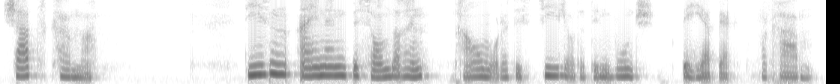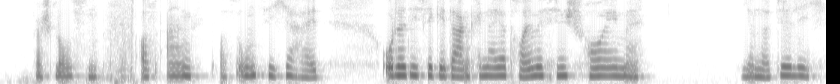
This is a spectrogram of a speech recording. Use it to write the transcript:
Schatzkammer diesen einen besonderen Traum oder das Ziel oder den Wunsch beherbergt, vergraben, verschlossen, aus Angst, aus Unsicherheit oder diese Gedanken, naja, Träume sind Schäume. Ja, natürlich.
